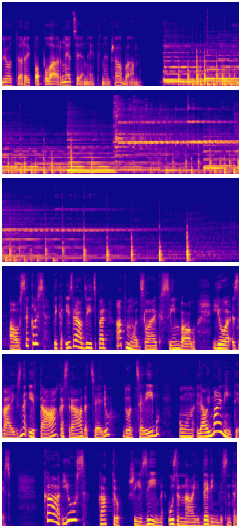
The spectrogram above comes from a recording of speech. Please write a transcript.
ļoti arī populāri un iecienīta, neapšaubām. Auseklis tika izraudzīts par atmodas laika simbolu, jo zvaigzne ir tā, kas rāda ceļu, dod cerību un ļauj mainīties. Kā jūs katru šī zīme uzrunāja 90.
